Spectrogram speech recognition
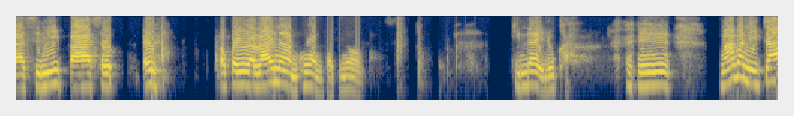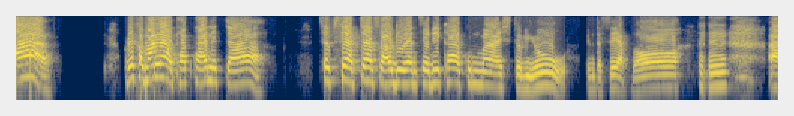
าซิมิปลาสด เอ้ยเอาไปละลายน้ำห้อนค่ะพี่น้องกินได้ล้วค่ะ มาวันนี้จ้าเรียกเขามาแล้วทักทายนะจ้าแซ่บๆจ้าสาวเดือน สวัสดีค่ะ คุณมายสตูดิโอเป็นตาแซ่บบออ่า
